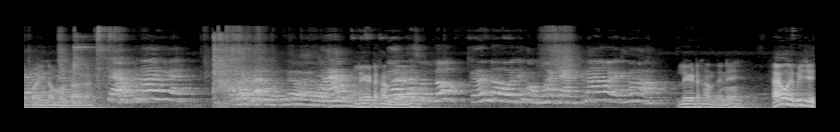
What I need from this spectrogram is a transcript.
ਇਹ ਬਾਈ ਦਾ ਮੁੰਡਾ ਹੈਗਾ। ਲੇਟ ਖਾਂਦੇ ਆ ਇਹ। ਸੁਣ ਲਓ ਕਹਿੰਦਾ 9 ਵਜੇ ਖਾਊਂਗਾ ਟਾਈਮ ਬਣਾਇਆ ਹੋਇਆ ਕਹਿੰਦਾ ਹਾਂ। ਲੇਟ ਖਾਂਦੇ ਨੇ। ਹੈ ਓਏ ਵੀ ਜੇ?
